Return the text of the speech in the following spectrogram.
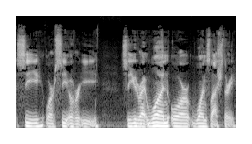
C or C over E. So you'd write one or one slash three,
